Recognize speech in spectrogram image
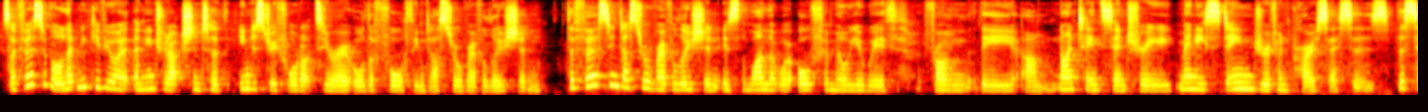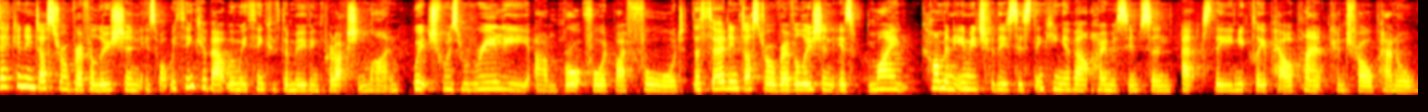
So first of all, let me give you a, an introduction to Industry 4.0 or the fourth industrial revolution. The first industrial revolution is the one that we're all familiar with from the um, 19th century, many steam-driven processes. The second industrial revolution is what we think about when we think of the moving production line, which was really um, brought forward by Ford. The third industrial revolution is my common image for this is thinking about Homer Simpson at the nuclear power plant control panel,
